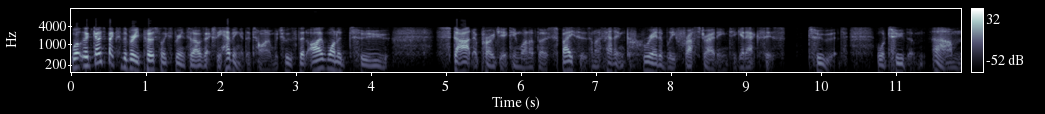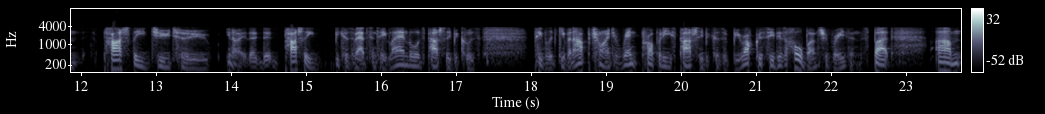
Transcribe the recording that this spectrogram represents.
Well, it goes back to the very personal experience that I was actually having at the time, which was that I wanted to start a project in one of those spaces, and I found it incredibly frustrating to get access to it or to them. Um, partially due to you know, partially because of absentee landlords, partially because people had given up trying to rent properties, partially because of bureaucracy. There's a whole bunch of reasons. But um,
